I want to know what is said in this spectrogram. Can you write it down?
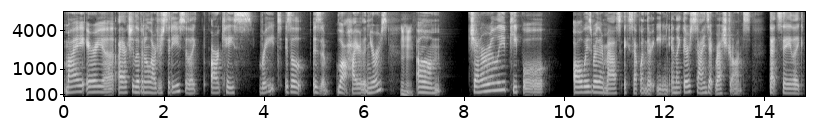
My area, I actually live in a larger city, so like our case rate is a is a lot higher than yours. Mhm. Um, generally, people always wear their mask except when they're eating, and like there's signs at restaurants that say like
